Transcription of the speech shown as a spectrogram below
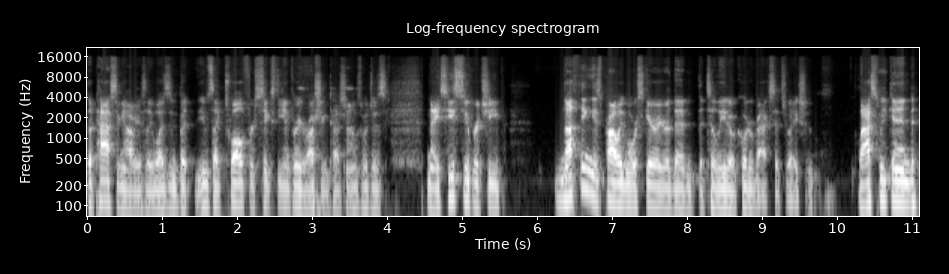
the passing obviously wasn't, but he was like 12 for 60 and three rushing touchdowns, which is nice. He's super cheap. Nothing is probably more scarier than the Toledo quarterback situation. Last weekend,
